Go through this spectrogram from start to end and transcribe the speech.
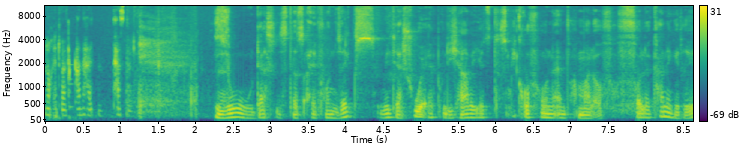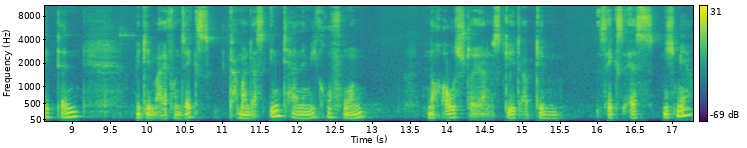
Noch etwa anhalten. Taste. So, das ist das iPhone 6 mit der Schuhe-App und ich habe jetzt das Mikrofon einfach mal auf volle Kanne gedreht, denn mit dem iPhone 6 kann man das interne Mikrofon noch aussteuern. Es geht ab dem 6S nicht mehr.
